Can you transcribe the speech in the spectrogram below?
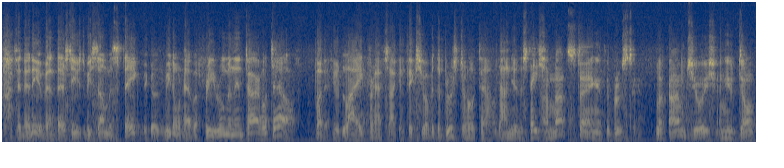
But in any event, there seems to be some mistake because we don't have a free room in the entire hotel. But if you'd like, perhaps I can fix you up at the Brewster Hotel down near the station. I'm not staying at the Brewster. Look, I'm Jewish, and you don't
